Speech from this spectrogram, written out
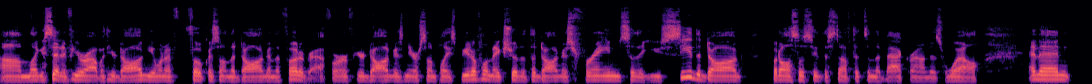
Um, like I said, if you're out with your dog, you want to focus on the dog in the photograph. Or if your dog is near someplace beautiful, make sure that the dog is framed so that you see the dog, but also see the stuff that's in the background as well. And then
